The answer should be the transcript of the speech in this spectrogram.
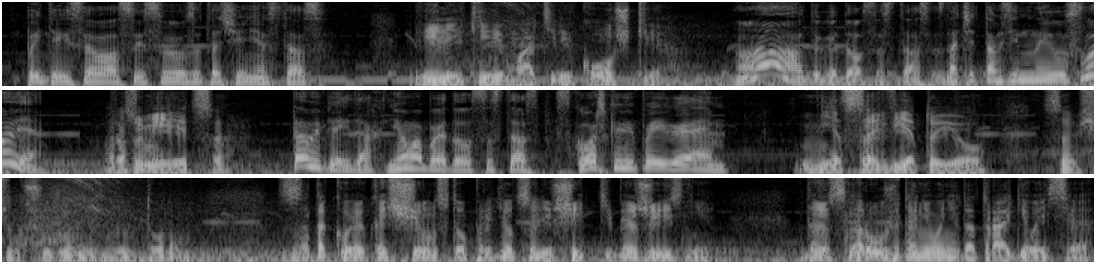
— поинтересовался из своего заточения Стас. «Великие Матери Кошки!» «А, — догадался Стас, — значит, там земные условия?» «Разумеется!» «Там и передохнем», — обрадовался Стас. «С кошками поиграем». «Не советую», — сообщил Шидло ледяным тоном. «За такое кощунство придется лишить тебя жизни. Даже снаружи до него не дотрагивайся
